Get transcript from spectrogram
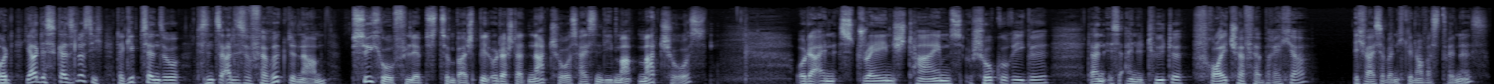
Und ja, das ist ganz lustig. Da gibt's dann so, das sind so alles so verrückte Namen. Psychoflips zum Beispiel oder statt Nachos heißen die Ma Machos oder ein Strange Times Schokoriegel. Dann ist eine Tüte Freudscher Verbrecher. Ich weiß aber nicht genau, was drin ist.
